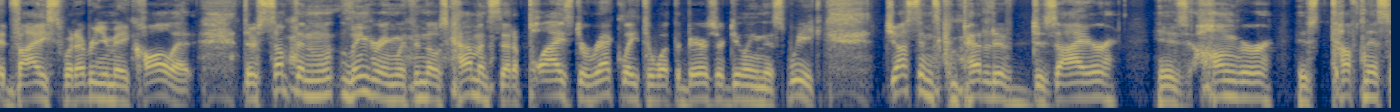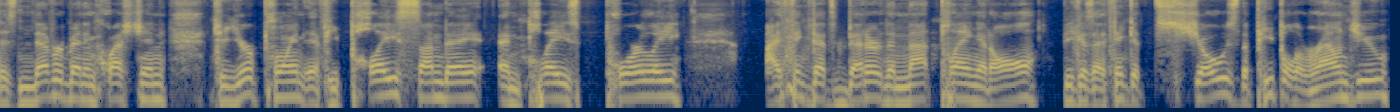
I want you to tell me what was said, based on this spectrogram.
advice, whatever you may call it, there's something lingering within those comments that applies directly to what the Bears are doing this week. Justin's competitive desire his hunger, his toughness has never been in question. To your point, if he plays Sunday and plays poorly, I think that's better than not playing at all because I think it shows the people around you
